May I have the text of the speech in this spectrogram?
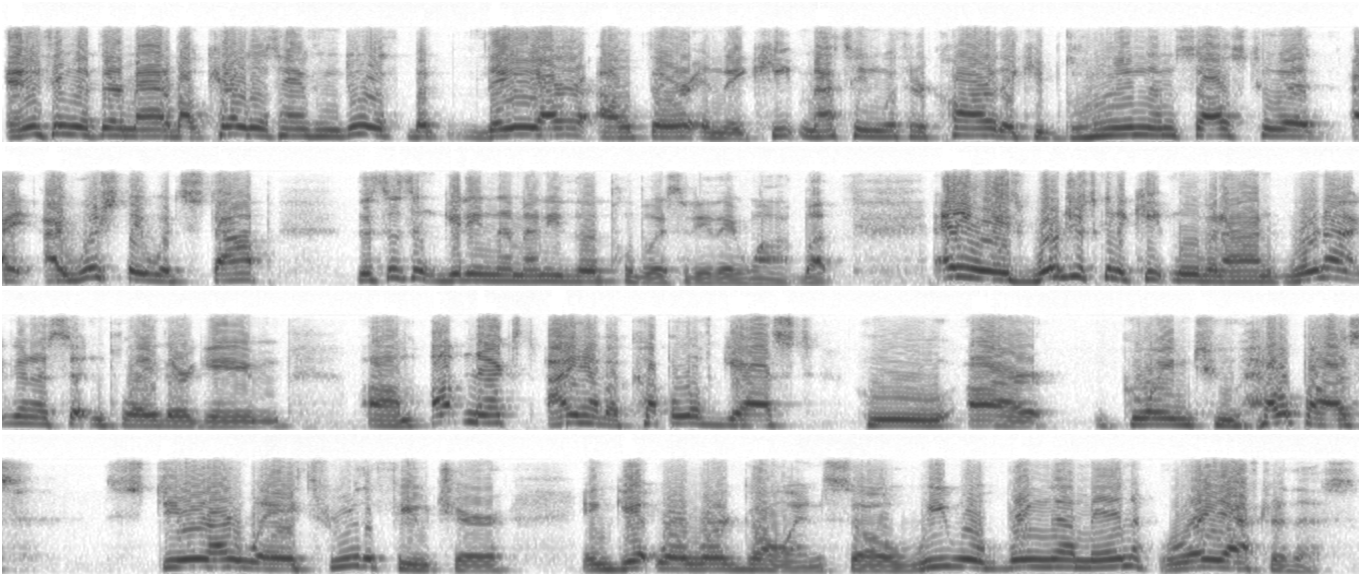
Anything that they're mad about, Carol doesn't have anything to do with, but they are out there and they keep messing with her car. They keep gluing themselves to it. I, I wish they would stop. This isn't getting them any of the publicity they want. But, anyways, we're just going to keep moving on. We're not going to sit and play their game. Um, up next, I have a couple of guests who are going to help us steer our way through the future and get where we're going. So we will bring them in right after this.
